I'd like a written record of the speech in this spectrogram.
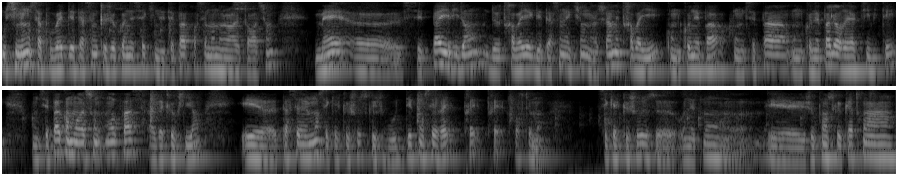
Ou sinon, ça pouvait être des personnes que je connaissais qui n'étaient pas forcément dans la restauration. Mais euh, c'est pas évident de travailler avec des personnes avec qui on n'a jamais travaillé, qu'on ne connaît pas, qu'on ne sait pas, on ne connaît pas leur réactivité, on ne sait pas comment elles sont en face avec le client. Et euh, personnellement, c'est quelque chose que je vous déconseillerais très très fortement. C'est quelque chose, euh, honnêtement, euh, et je pense que 80,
